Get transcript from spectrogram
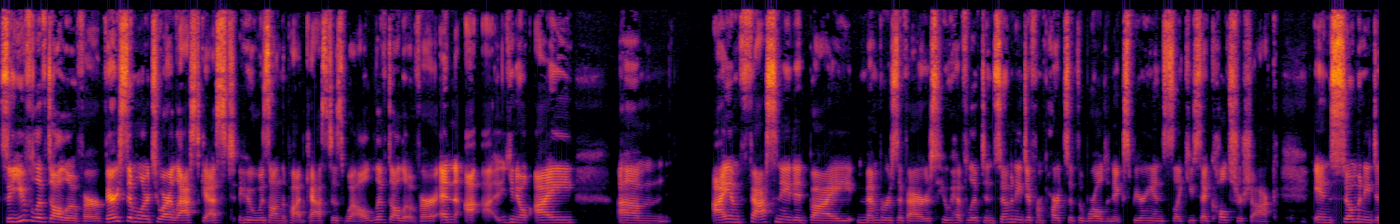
So you've lived all over, very similar to our last guest who was on the podcast as well, lived all over. And I, you know, I um I am fascinated by members of ours who have lived in so many different parts of the world and experienced, like you said, culture shock in so many di-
